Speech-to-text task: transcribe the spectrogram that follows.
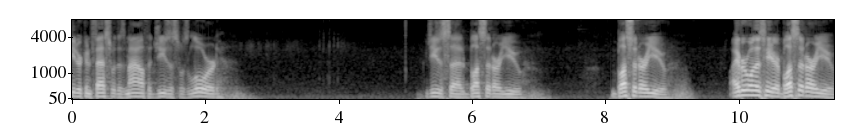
Peter confessed with his mouth that Jesus was Lord. Jesus said, Blessed are you. Blessed are you. Everyone that's here, blessed are you.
